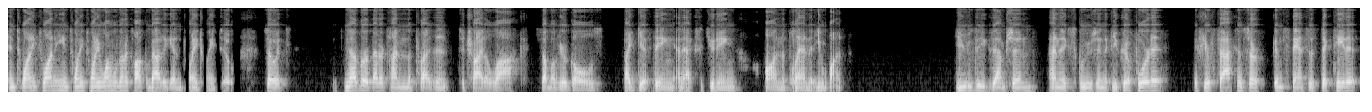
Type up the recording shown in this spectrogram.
in 2020 and 2021. We're going to talk about it again in 2022. So it's, it's never a better time than the present to try to lock some of your goals by gifting and executing on the plan that you want. Use the exemption and the exclusion if you could afford it. If your facts and circumstances dictate it,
